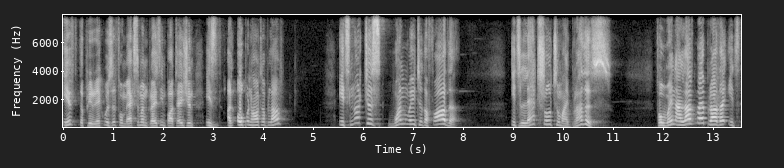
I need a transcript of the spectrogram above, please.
if the prerequisite for maximum grace impartation is an open heart of love, it's not just one way to the Father, it's lateral to my brothers. For when I love my brother, it's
